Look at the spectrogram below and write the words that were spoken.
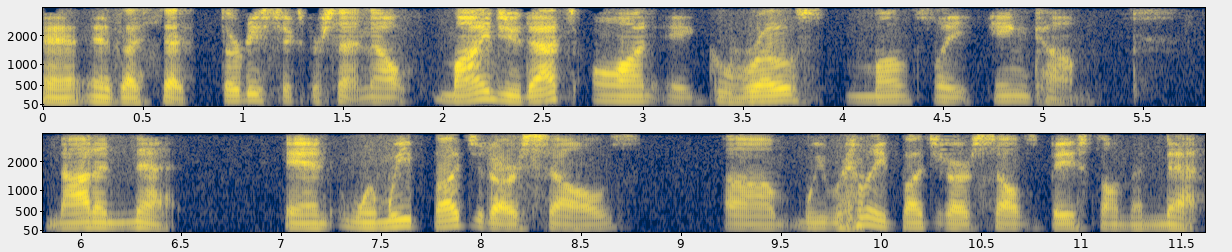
And as I said, 36%. Now, mind you, that's on a gross monthly income, not a net. And when we budget ourselves, um, we really budget ourselves based on the net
